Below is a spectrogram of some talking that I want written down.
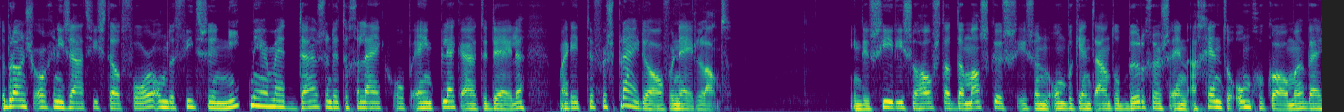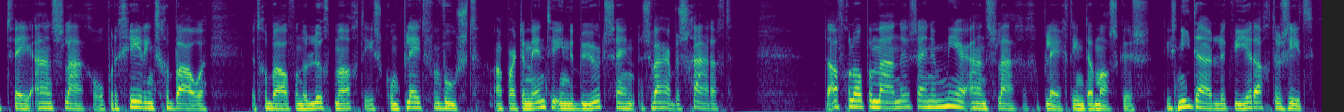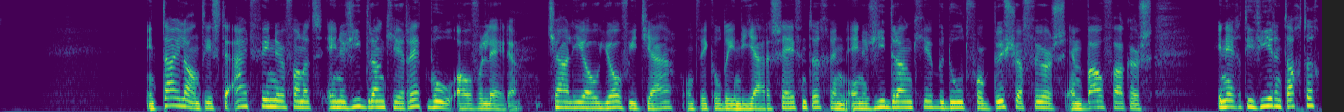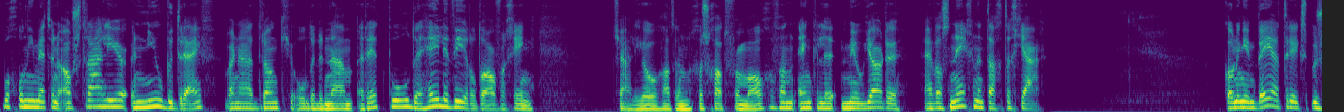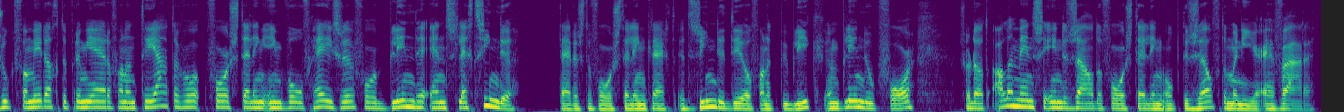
De brancheorganisatie stelt voor om de fietsen niet meer met duizenden tegelijk op één plek uit te delen, maar dit te verspreiden over Nederland. In de Syrische hoofdstad Damascus is een onbekend aantal burgers en agenten omgekomen bij twee aanslagen op regeringsgebouwen. Het gebouw van de luchtmacht is compleet verwoest. Appartementen in de buurt zijn zwaar beschadigd. De afgelopen maanden zijn er meer aanslagen gepleegd in Damascus. Het is niet duidelijk wie erachter zit. In Thailand is de uitvinder van het energiedrankje Red Bull overleden. Charlio Jovitja ontwikkelde in de jaren 70 een energiedrankje... bedoeld voor buschauffeurs en bouwvakkers. In 1984 begon hij met een Australiër een nieuw bedrijf... waarna het drankje onder de naam Red Bull de hele wereld overging. Charlio had een geschat vermogen van enkele miljarden. Hij was 89 jaar. Koningin Beatrix bezoekt vanmiddag de première van een theatervoorstelling in Wolfhezen voor blinden en slechtzienden. Tijdens de voorstelling krijgt het ziende deel van het publiek een blinddoek voor, zodat alle mensen in de zaal de voorstelling op dezelfde manier ervaren.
